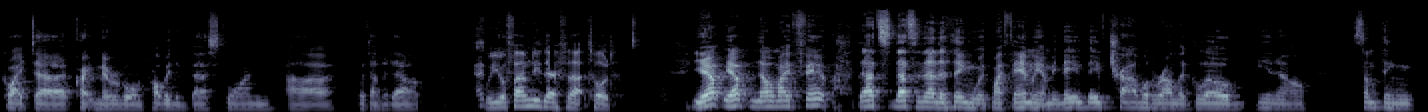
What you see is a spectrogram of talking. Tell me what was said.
quite uh, quite memorable and probably the best one uh, without a doubt. Were your family there for that, Todd? Yep, yep. No, my fam. That's that's another thing with my family. I mean, they they've traveled around the globe. You know, something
